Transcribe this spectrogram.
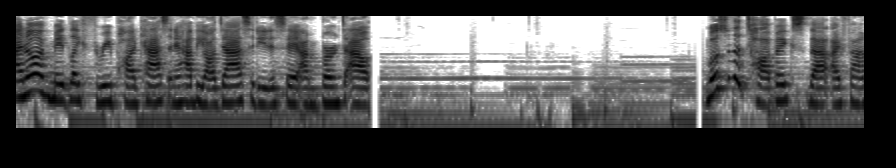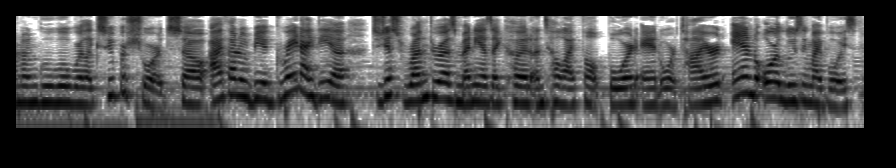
I know I've made like three podcasts and I have the audacity to say I'm burnt out. Most of the topics that I found on Google were like super short, so I thought it would be a great idea to just run through as many as I could until I felt bored and or tired and or losing my voice.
